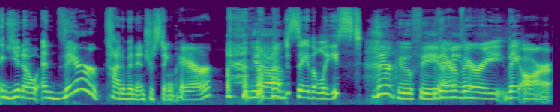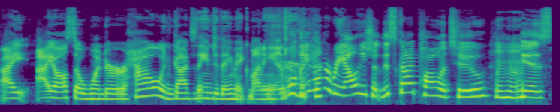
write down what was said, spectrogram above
you know, and they're kind of an interesting pair, Yeah. to say the least. They're goofy. They're mean, very, they are. I, I also wonder how in God's name do they make money? And Well, they have a reality show. This guy, Paula, too, is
